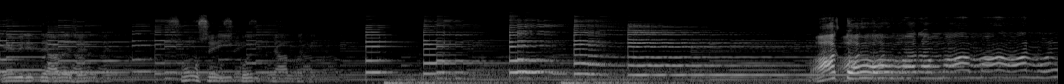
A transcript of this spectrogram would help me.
કેવી રીતે આવે છે? શું છે એ કોઈ ખ્યાલ નથી. આ તો મારા મામાનું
